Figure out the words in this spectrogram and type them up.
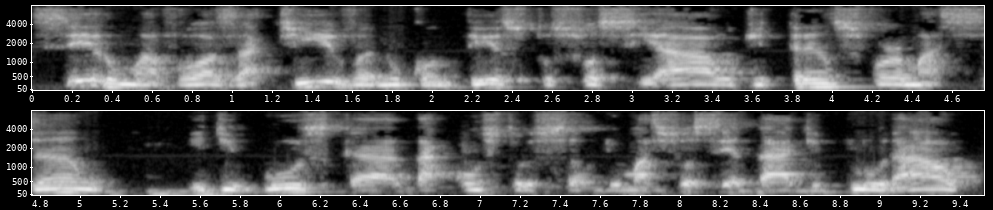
ser uma voz ativa no contexto social de transformação e de busca da construção de uma sociedade plural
